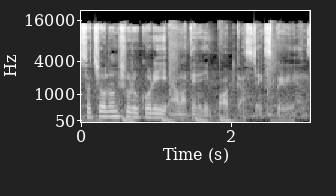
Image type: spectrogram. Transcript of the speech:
সো চলুন শুরু করি আমাদের এই পডকাস্ট এক্সপিরিয়েন্স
